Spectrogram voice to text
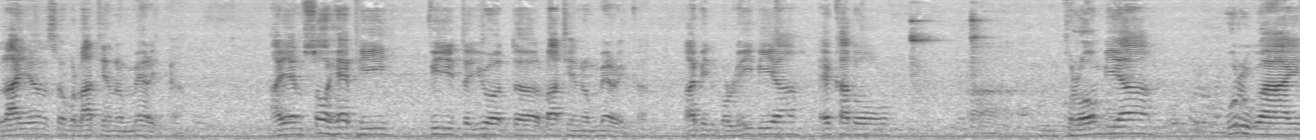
Lions of Latin America, I am so happy visit you at uh, Latin America. I've been Bolivia, Ecuador, uh, Colombia, Uruguay,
